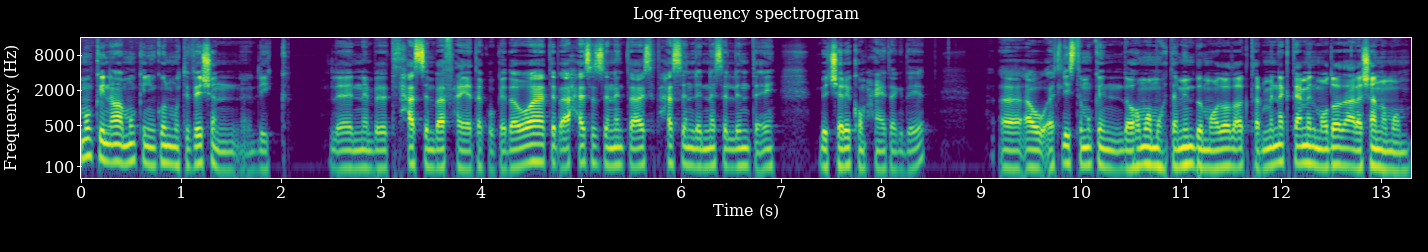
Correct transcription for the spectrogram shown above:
ممكن آه ممكن يكون motivation ليك لأن بتتحسن بقى في حياتك وكده وهتبقى حاسس إن أنت عايز تتحسن للناس اللي أنت إيه بتشاركهم حياتك ديت. آه، أو at least ممكن لو هم مهتمين بالموضوع ده أكتر منك تعمل الموضوع ده علشانهم هم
